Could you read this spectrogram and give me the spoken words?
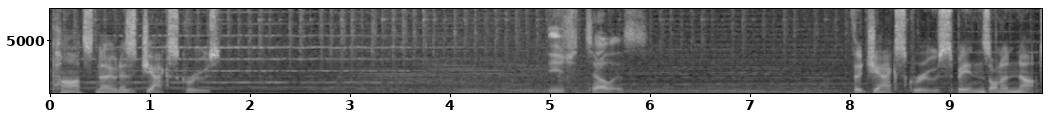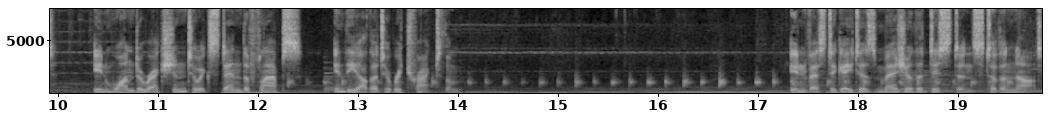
parts known as jack screws. You should tell us. The jack screw spins on a nut, in one direction to extend the flaps, in the other to retract them. Investigators measure the distance to the nut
